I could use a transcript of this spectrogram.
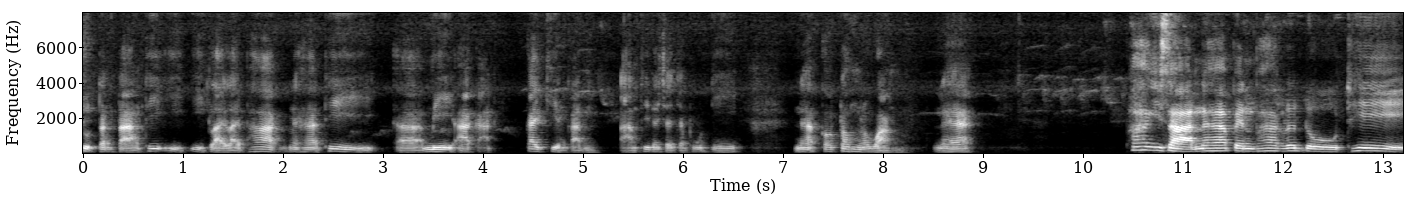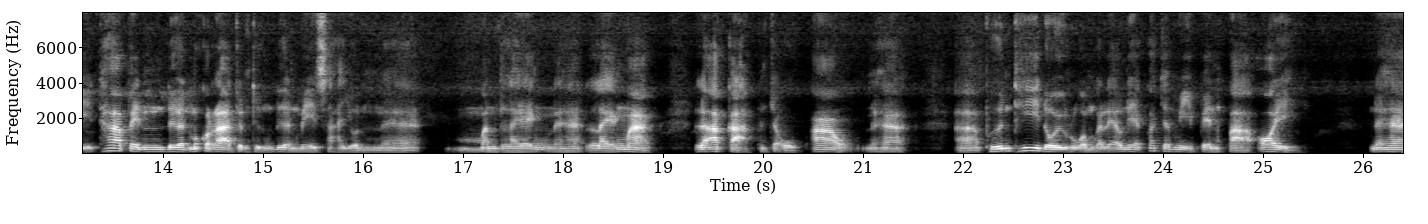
จุดต่างๆ ที่อีกอีกหลาย ๆ ภาคนะฮะที่อ่ามีอากาศใกล้เคียงกันตามที่นายชัยจะพูดนี้นะก็ต้องระวังนะฮะ ภาคอีสานนะฮะเป็นภาคฤดูที่ถ้าเป็นเดือนมกราจนถึงเดือนเมษายนนะฮะมันแรงนะฮะแรงมาก และอากาศมันจะอบอ้าวนะฮะพื้นที่โดยรวมกันแล้วเนี่ยก็จะมีเป็นป่าอ้อยนะฮะ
